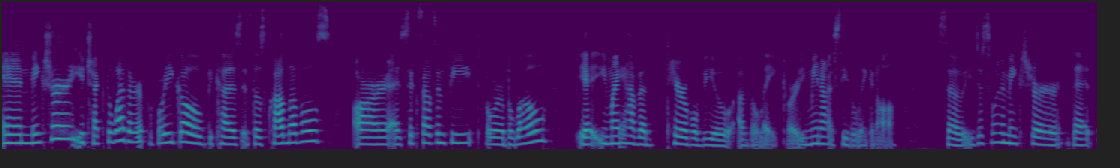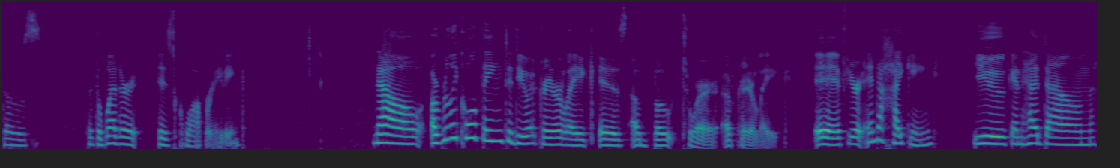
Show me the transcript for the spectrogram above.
And make sure you check the weather before you go because if those cloud levels are at 6,000 feet or below, you might have a terrible view of the lake or you may not see the lake at all. So you just want to make sure that those that the weather is cooperating. Now, a really cool thing to do at Crater Lake is a boat tour of Crater Lake. If you're into hiking, you can head down.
